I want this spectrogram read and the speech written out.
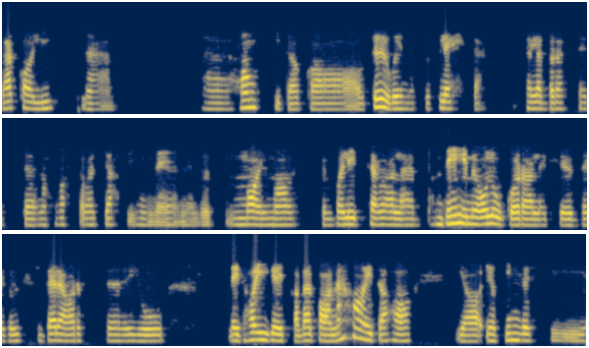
väga lihtne äh, hankida ka töövõimetuslehte, sellepärast et noh, vastavalt jah, siis meie nii-öelda maailmas valitsevale pandeemia olukorrale, eks ju, et ega ükski perearst ju neid haigeid ka väga näha ei taha ja, ja kindlasti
